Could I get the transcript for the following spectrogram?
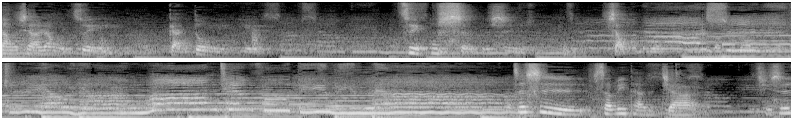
当下让我最。感动也最不舍的是小朋友。这是 Savita 的家，其实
